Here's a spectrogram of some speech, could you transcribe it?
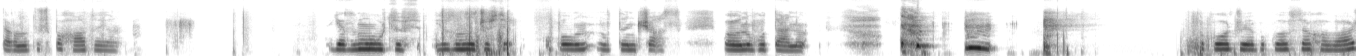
Так, ну дуже багато я. Я змучився, я змучився купив один час. Ну, годину. Коротше, я поклав все в гараж.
